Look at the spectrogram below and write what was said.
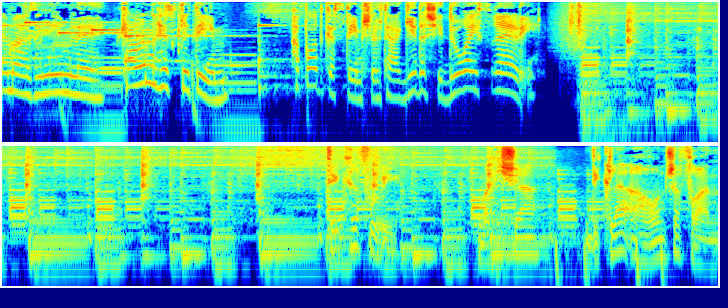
אתם מאזינים לכאן הסכתים, הפודקאסטים של תאגיד השידור הישראלי. תיק רפואי, מגישה דקלה אהרון שפרן.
